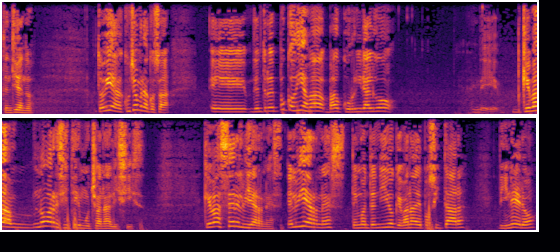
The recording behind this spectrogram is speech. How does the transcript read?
te entiendo. Todavía, escuchame una cosa. Eh, dentro de pocos días va, a ocurrir algo eh, que va, no va a resistir mucho análisis. Que va a ser el viernes. El viernes tengo entendido que van a depositar dinero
